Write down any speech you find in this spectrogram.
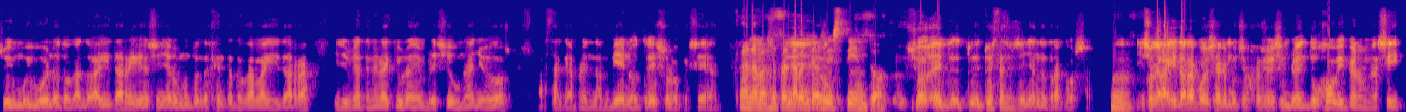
soy muy bueno tocando la guitarra y voy a enseñar a un montón de gente a tocar la guitarra y les voy a tener aquí una inversión un año o dos hasta que aprendan bien o tres o lo que sea. Nada más, el planteamiento eh, es distinto. Eh, tú, estás enseñando otra cosa. Mm. Y eso que la guitarra puede ser en muchas ocasiones simplemente un hobby, pero aún así,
